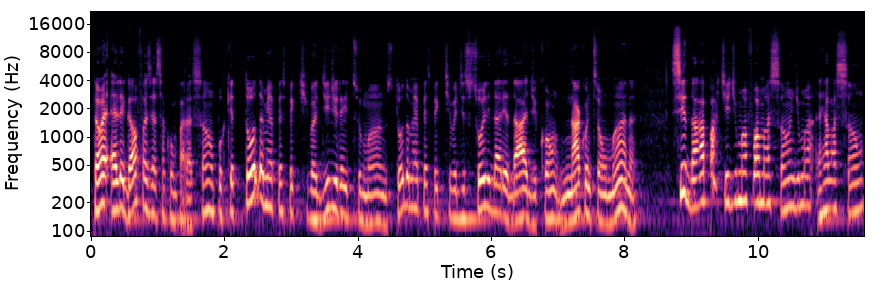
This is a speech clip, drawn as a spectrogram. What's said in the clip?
Então é, é, legal fazer essa comparação porque toda a minha perspectiva de direitos humanos, toda a minha perspectiva de solidariedade com, na condição humana se dá a partir de uma formação e de uma relação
